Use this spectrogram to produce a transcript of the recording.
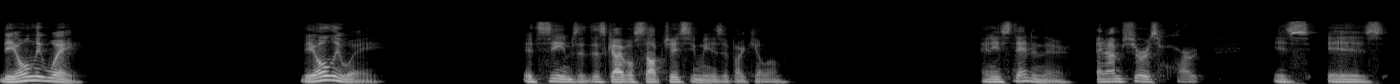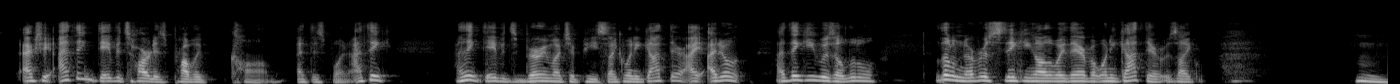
the only way the only way it seems that this guy will stop chasing me is if i kill him and he's standing there and I'm sure his heart is is actually I think David's heart is probably calm at this point. I think I think David's very much at peace. Like when he got there, I I don't I think he was a little a little nervous sneaking all the way there, but when he got there, it was like, hmm,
